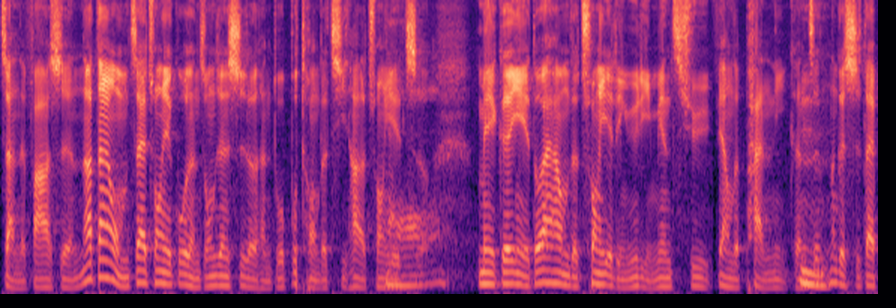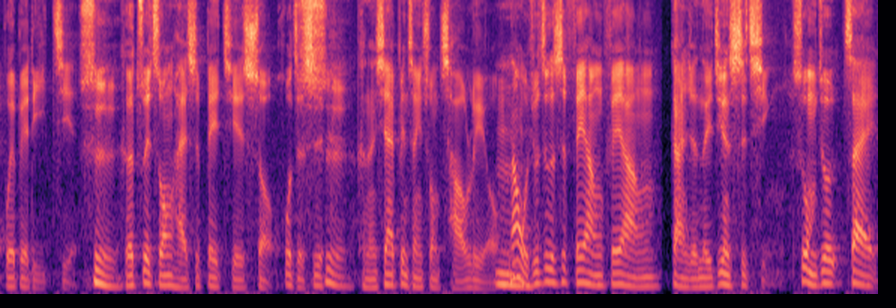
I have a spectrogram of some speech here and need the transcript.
展的发生。那当然，我们在创业过程中认识了很多不同的其他的创业者。哦每个人也都在他们的创业领域里面去非常的叛逆，可能在那个时代不会被理解，嗯、是，可最终还是被接受，或者是可能现在变成一种潮流。嗯、那我觉得这个是非常非常感人的一件事情，所以我们就在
